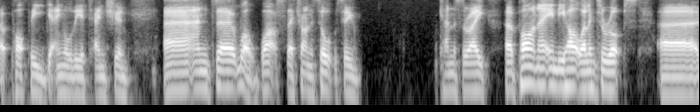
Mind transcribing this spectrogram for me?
at Poppy getting all the attention. Uh, and uh, well, whilst they're trying to talk to Candice LeRae, her partner Indy Hartwell interrupts uh,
